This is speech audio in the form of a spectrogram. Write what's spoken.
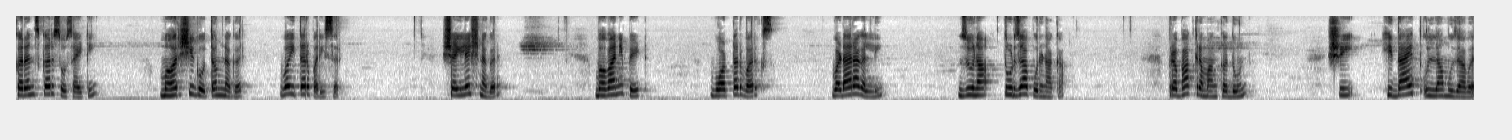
करंजकर सोसायटी महर्षी गौतम नगर व इतर परिसर. शैलेश नगर भवानीपेठ वॉटर वर्क्स वडारा गल्ली जुना तुळजापूर नाका. प्रभाग क्रमांक दोन श्री हिदायत उल्ला मुजावर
